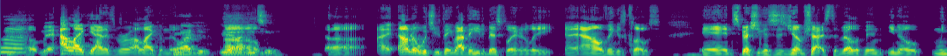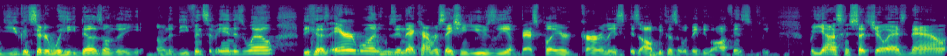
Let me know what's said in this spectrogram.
oh man, I like Giannis, bro. I like him though. No, I do. Yeah, I Um, do too. Uh, I, I don't know what you think, but I think he's the best player in the league. And I don't think it's close. And especially because his jump shot is developing. You know, when you consider what he does on the on the defensive end as well, because everyone who's in that conversation usually a best player currently is, all because of what they do offensively. But Giannis can shut your ass down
